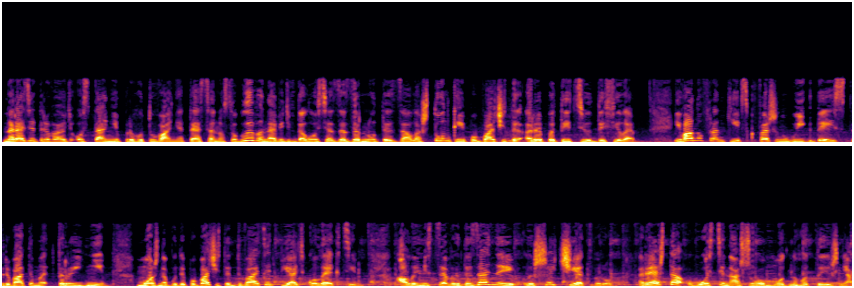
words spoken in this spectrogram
Наразі тривають останні приготування. Тесен особливо навіть вдалося зазирнути за лаштунки і побачити репетицію дефіле. Івано-Франківськ Fashion Week Days триватиме три дні. Можна буде побачити 25 колекцій. Але місцевих дизайнерів лише четверо. Решта – гості нашого модного тижня.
